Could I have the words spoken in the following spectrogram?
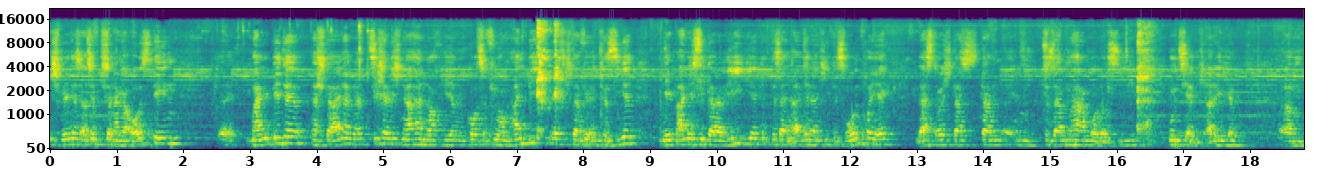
Ich will das also nicht so lange ausdehnen. Äh, meine Bitte, Herr Steiner wird sicherlich nachher noch hier eine kurze Führung anbieten, wer sich dafür interessiert. Nebenan ist die Galerie, hier gibt es ein alternatives Wohnprojekt. Lasst euch das dann im Zusammenhang, oder Sie, tun es ja nicht alle hier, ähm,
